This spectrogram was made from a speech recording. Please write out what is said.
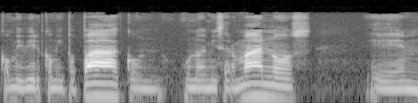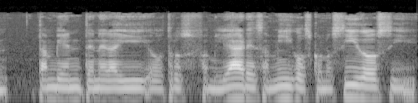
convivir con mi papá, con uno de mis hermanos. Em, también tener ahí otros familiares, amigos, conocidos. Y,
